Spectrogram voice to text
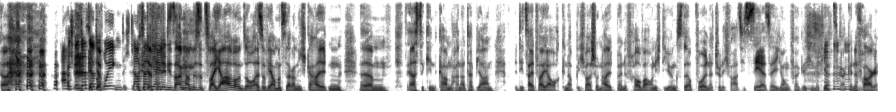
Ach, ich finde das ja beruhigend. Ich glaube, es gibt ja viele, die sagen, man müsse zwei Jahre und so. Also wir haben uns daran nicht gehalten. Ähm, das erste Kind kam nach anderthalb Jahren die Zeit war ja auch knapp. Ich war schon alt, meine Frau war auch nicht die jüngste, obwohl natürlich war sie sehr, sehr jung verglichen mit jetzt, gar keine Frage.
